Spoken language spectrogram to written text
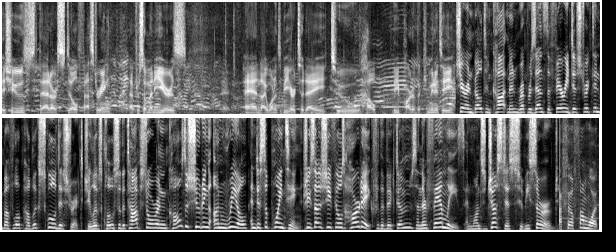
issues that are still festering after so many years and I wanted to be here today to help be part of the community. Sharon Belton Cottman represents the Ferry District in Buffalo Public School District. She lives close to the top store and calls the shooting unreal and disappointing. She says she feels heartache for the victims and their families and wants justice to be served. I feel somewhat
